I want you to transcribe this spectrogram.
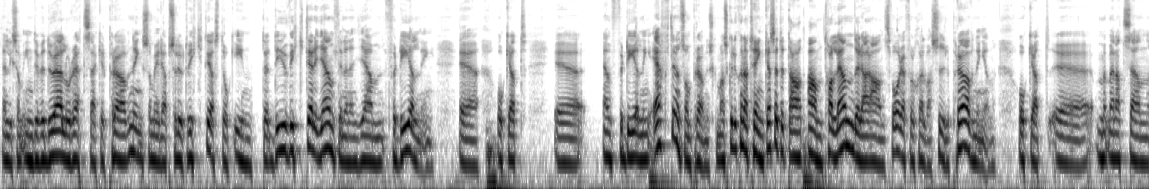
en liksom individuell och rättssäker prövning som är det absolut viktigaste och inte, det är ju viktigare egentligen än en jämn fördelning. Eh, och att eh, en fördelning efter en sån prövning. Man skulle kunna tänka sig att ett antal länder är ansvariga för själva asylprövningen. Och att, eh, men att sen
